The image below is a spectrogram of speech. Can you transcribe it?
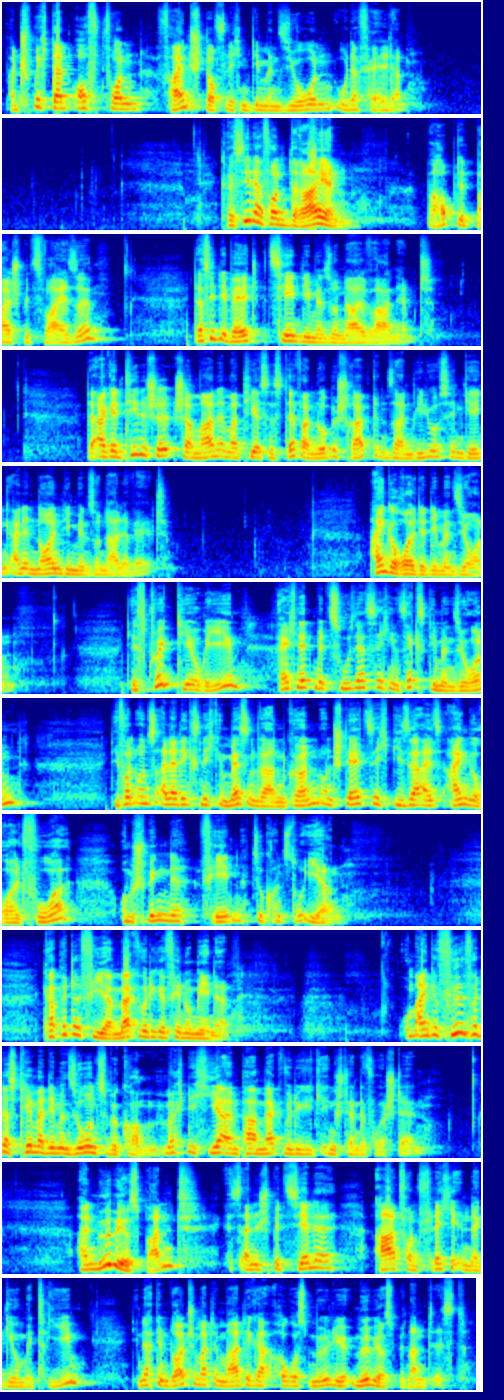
Man spricht dann oft von feinstofflichen Dimensionen oder Feldern. Christina von Dreien behauptet beispielsweise, dass sie die Welt zehndimensional wahrnimmt. Der argentinische Schamane Matthias Stefano beschreibt in seinen Videos hingegen eine neundimensionale Welt. Eingerollte Dimensionen. Die Stringtheorie rechnet mit zusätzlichen sechs Dimensionen, die von uns allerdings nicht gemessen werden können und stellt sich diese als eingerollt vor, um schwingende Fäden zu konstruieren. Kapitel 4 Merkwürdige Phänomene. Um ein Gefühl für das Thema Dimensionen zu bekommen, möchte ich hier ein paar merkwürdige Gegenstände vorstellen. Ein Möbiusband ist eine spezielle Art von Fläche in der Geometrie, die nach dem deutschen Mathematiker August Möbius benannt ist.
